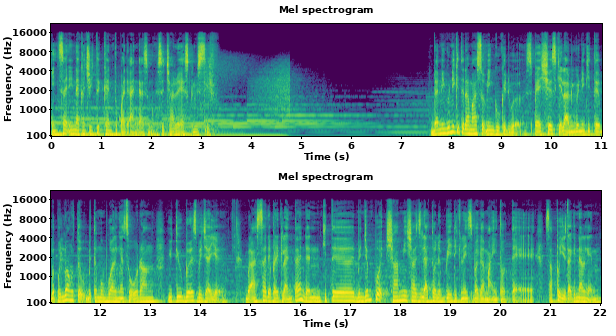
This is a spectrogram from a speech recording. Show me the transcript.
Insight ini akan ceritakan kepada anda semua secara eksklusif. Dan minggu ni kita dah masuk minggu kedua. Special sikit lah minggu ni kita berpeluang untuk bertemu bual dengan seorang YouTubers berjaya. Berasal daripada Kelantan dan kita menjemput Syami Shazili atau lebih dikenali sebagai Mai Tote. Siapa je tak kenal kan?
